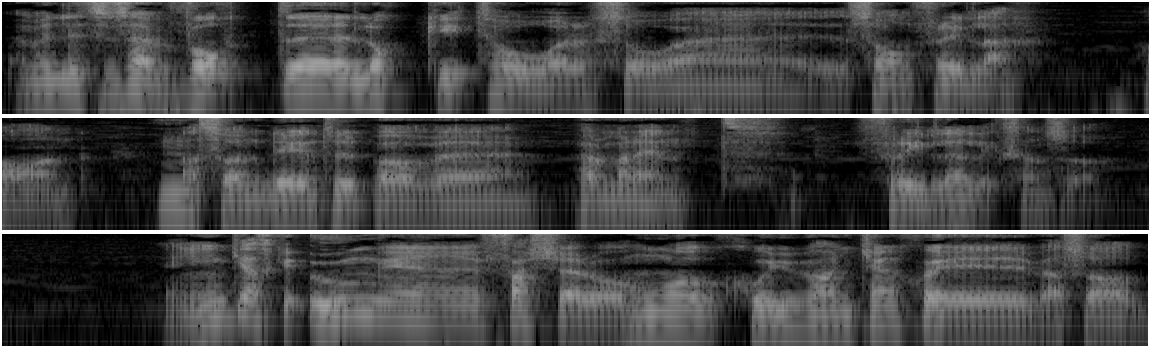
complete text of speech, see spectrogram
ja, men lite så här vått eh, lockigt hår så, eh, sån frilla har han. Alltså det är en typ av eh, permanent frilla liksom så. En ganska ung eh, farsa då, hon var sju, han kanske är alltså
